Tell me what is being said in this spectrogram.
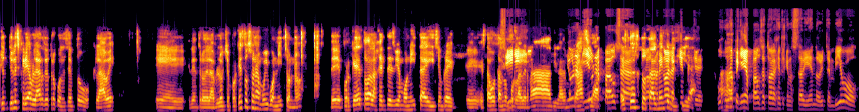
yo- yo les quería hablar de otro concepto clave eh, dentro de la blockchain, porque esto suena muy bonito, ¿no? De por qué toda la gente es bien bonita y siempre eh, está votando Sí. por la verdad y la Y una, y democracia. una pausa. Esto es totalmente mentira. que- u- Ajá. una pequeña pausa a toda la gente que nos está viendo ahorita en vivo.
